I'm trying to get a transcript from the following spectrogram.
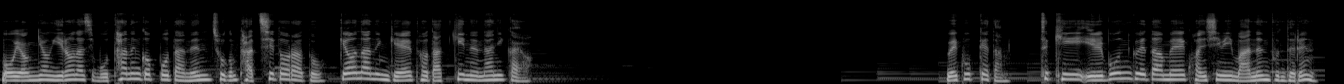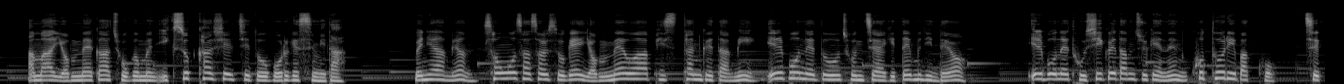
뭐 영영 일어나지 못하는 것보다는 조금 다치더라도 깨어나는 게 더 낫기는 하니까요. 외국 괴담, 특히 일본 괴담에 관심이 많은 분들은 아마 연매가 조금은 익숙하실지도 모르겠습니다. 왜냐하면 성호사설 속의 연매와 비슷한 괴담이 일본에도 존재하기 때문인데요. 일본의 도시 괴담 중에는 코토리바코, 즉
